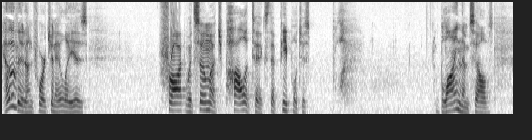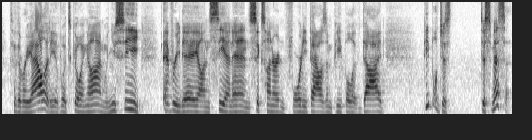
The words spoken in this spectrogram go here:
COVID, unfortunately, is fraught with so much politics that people just blind themselves to the reality of what's going on. When you see every day on CNN 640,000 people have died, people just dismiss it.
